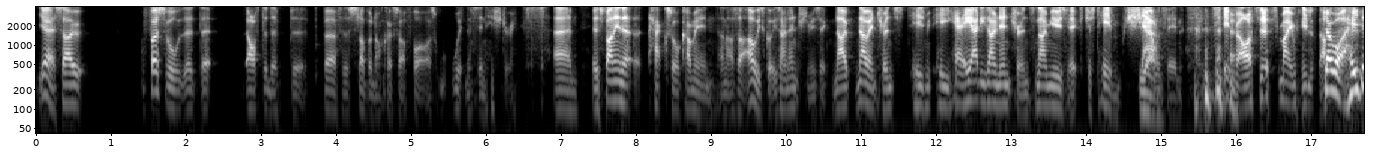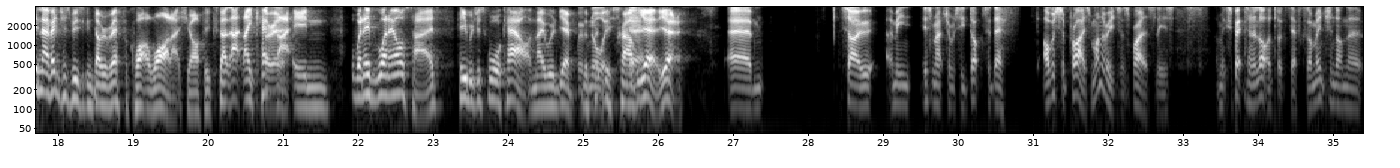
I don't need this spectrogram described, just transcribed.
Yeah, so first of all, the, the, after the, the birth of the Slobberknocker, so I thought I was witnessing history. Um, it was funny that Hacksaw come in, and I was like, "Oh, he's got his own entrance music." No, no entrance. He's, he he had his own entrance, no music, just him shouting. I was just made me laugh. You know what? He didn't have entrance music in WWF for quite a while, actually, after because that, that, they kept Oh, really? that in when everyone else had. He would just walk out and they would, yeah, With the, the crowd, yeah, yeah. yeah. Um, so I mean, this match obviously Doctor Death. I was surprised. One of the reasons, surprisingly, is I'm expecting a lot of Doctor Death because I mentioned on the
